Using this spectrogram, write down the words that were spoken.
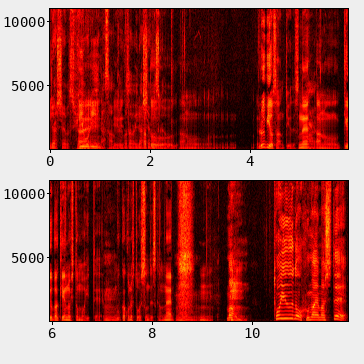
いらっしゃいます、はいフィオリーナさんという方がいらっしゃいますけど、あとあのルビオさんっていうですね、はい。あのキューバ系の人もいて、うん。僕はこの人推すんですけどね、うん。うん。まあというのを踏まえまして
